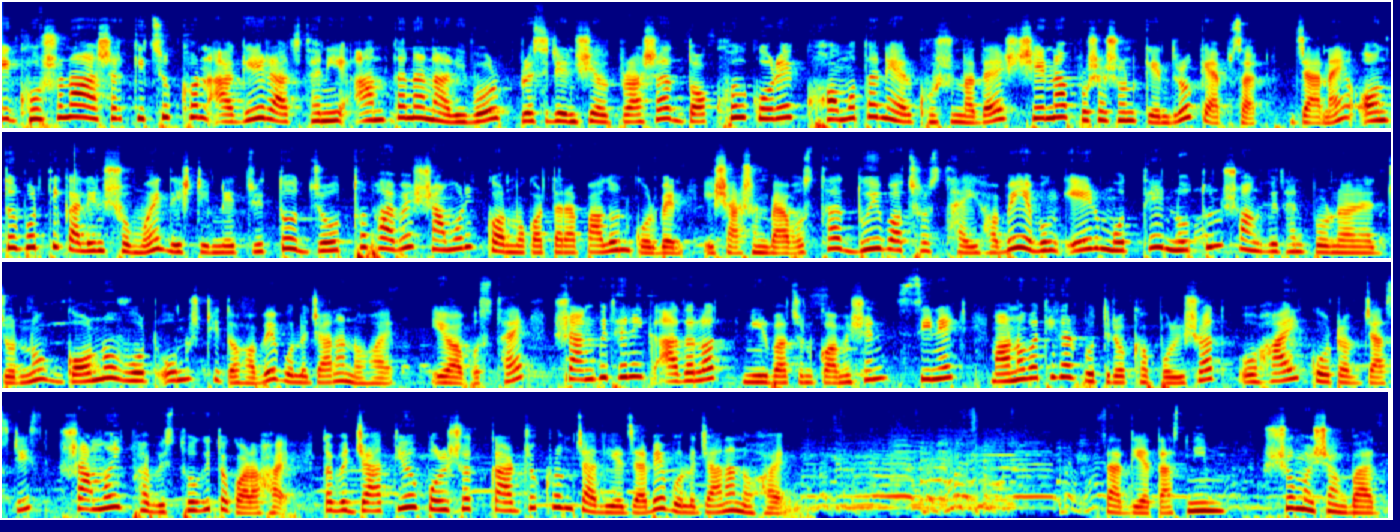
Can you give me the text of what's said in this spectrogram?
এই ঘোষণা আসার কিছুক্ষণ আগে রাজধানী আন্তানানারিভোর প্রেসিডেন্সিয়াল প্রাসাদ দখল করে ক্ষমতা নেয়ার ঘোষণা দেয় সেনা প্রশাসন কেন্দ্র ক্যাপসাট জানায় অন্তর্বর্তীকালীন সময়ে দেশটির নেতৃত্ব যৌথভাবে সামরিক কর্মকর্তারা পালন করবেন। এই শাসন ব্যবস্থা দুই বছর স্থায়ী হবে এবং এর মধ্যে নতুন সংবিধান প্রণয়নের জন্য গণভোট অনুষ্ঠিত হবে বলে জানানো হয়। এ অবস্থায় সাংবিধানিক আদালত, নির্বাচন কমিশন, সিনেট, মানবাধিকার প্রতিরক্ষা পরিষদ ও হাই কোর্ট অফ জাস্টিস সাময়িকভাবে স্থগিত করা হয়। তবে জাতীয় পরিষদ কার্যক্রম চালিয়ে যাবে বলে জানানো হয়। সাদিয়া তাসনিম সময় সংবাদ।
